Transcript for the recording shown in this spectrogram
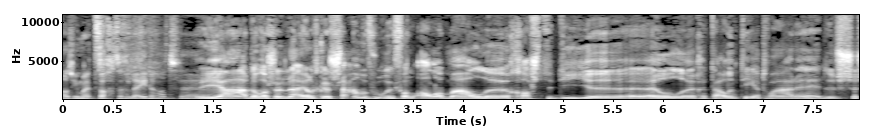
als u maar 80 leden had? Ja, dat was een, eigenlijk een samenvoering van allemaal gasten die heel getalenteerd waren. Hè. Dus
